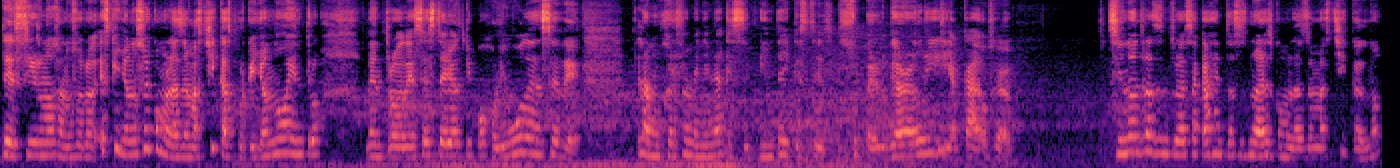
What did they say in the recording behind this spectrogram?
decirnos a nosotros, es que yo no soy como las demás chicas, porque yo no entro dentro de ese estereotipo hollywoodense de la mujer femenina que se pinta y que esté súper girly y acá, o sea, si no entras dentro de esa caja, entonces no eres como las demás chicas, ¿no?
